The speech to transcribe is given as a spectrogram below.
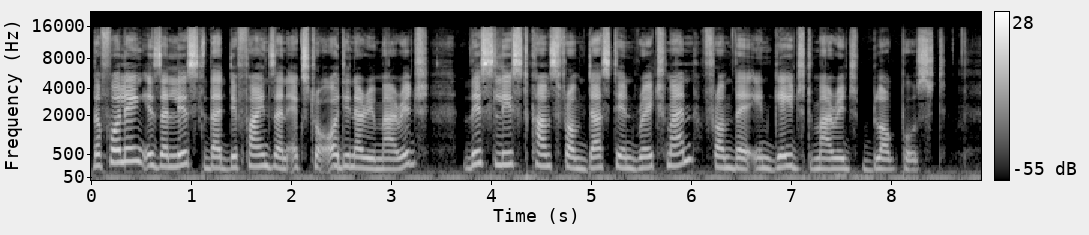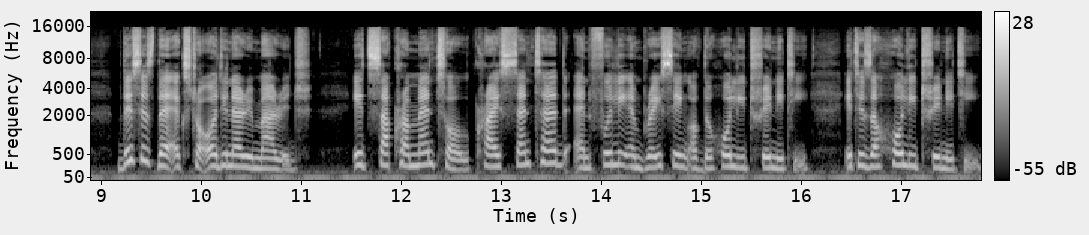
The following is a list that defines an extraordinary marriage. This list comes from Dustin Riechmann from the Engaged Marriage blog post. This is the extraordinary marriage. It's sacramental, Christ centered, and fully embracing of the Holy Trinity. It is a Holy Trinity.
